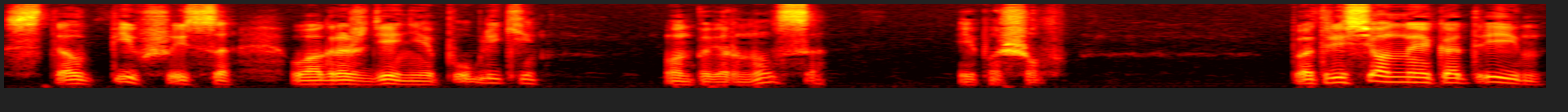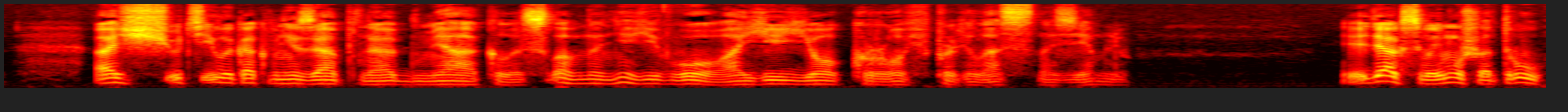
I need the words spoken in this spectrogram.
столпившийся у ограждения публики, он повернулся и пошел. Потрясенная Катрин ощутила, как внезапно обмякла, словно не его, а ее кровь пролилась на землю. Идя к своему шатру,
